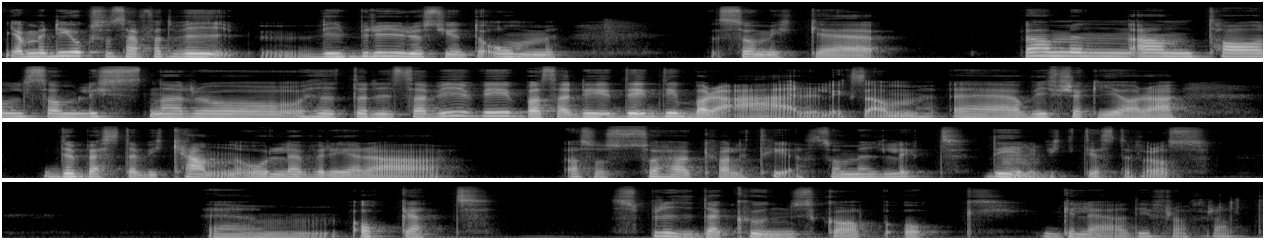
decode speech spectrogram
Ja men det är också så här för att vi, vi bryr oss ju inte om så mycket ja, men antal som lyssnar och hit och dit. Så här, vi, vi bara så här, det, det, det bara är liksom. Eh, vi försöker göra det bästa vi kan och leverera alltså, så hög kvalitet som möjligt. Det är Mm. det viktigaste för oss. Ehm, och att sprida kunskap och glädje framför allt.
